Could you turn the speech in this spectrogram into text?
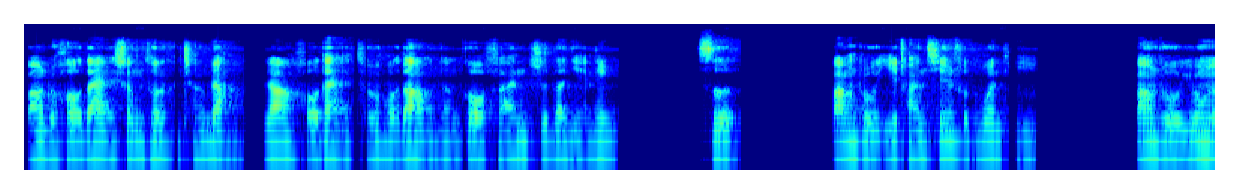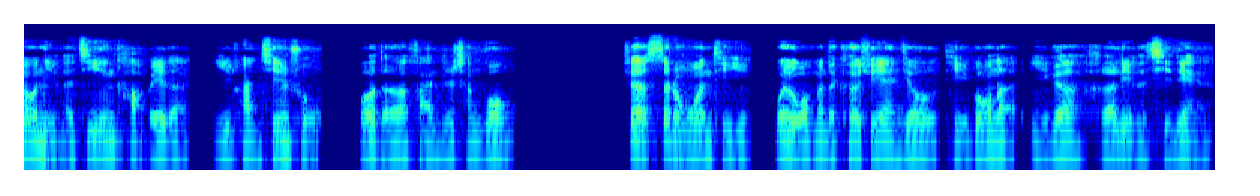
帮助后代生存和成长，让后代存活到能够繁殖的年龄。四、帮助遗传亲属的问题，帮助拥有你的基因拷贝的遗传亲属获得繁殖成功。这四种问题为我们的科学研究提供了一个合理的起点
